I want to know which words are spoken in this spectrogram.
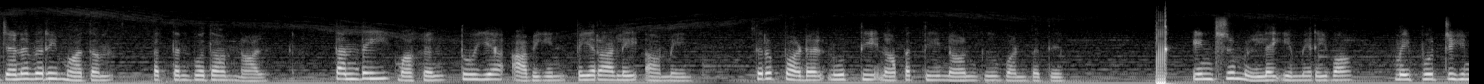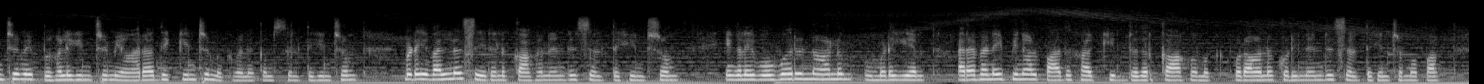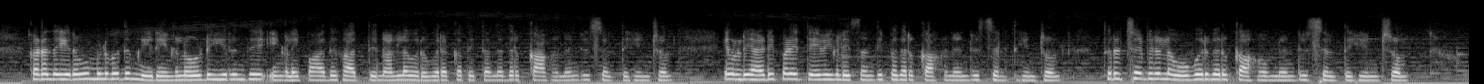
ஜனவரி மாதம் பத்தொன்பதாம் நாள். தந்தை மகன் தூய ஆவியின் பெயராலே ஆமேன். திருப்பாடல் நூற்றி நாற்பத்தி நான்கு ஒன்பது. இன்றும் இல்லை எம்மிறைவா மெய் போற்றுகின்றோம் மெய் புகழுகின்றோம் மெய் ஆராதிக்கின்றோம் வணக்கம் செலுத்துகின்றோம். உடைய வல்ல செயலுக்காக நன்றி செலுத்துகின்றோம். எங்களை ஒவ்வொரு நாளும் உம்முடைய அரவணைப்பினால் பாதுகாக்கின்றதற்காக உமக்கு கொடான கொடி நன்றி செலுத்துகின்றோம் அப்பா. கடந்த இரவு முழுவதும் நீர் எங்களோடு இருந்து எங்களை பாதுகாத்து நல்ல ஒரு உறக்கத்தை தந்ததற்காக நன்றி செலுத்துகின்றோம். எங்களுடைய அடிப்படை தேவைகளை சந்திப்பதற்காக நன்றி செலுத்துகின்றோம். திருச்சபையில் உள்ள ஒவ்வொருவருக்காகவும் நன்றி செலுத்துகின்றோம்.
